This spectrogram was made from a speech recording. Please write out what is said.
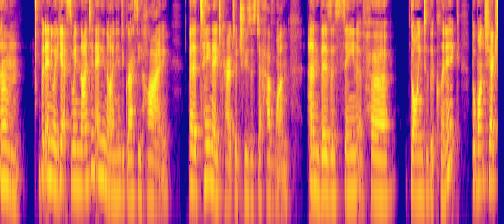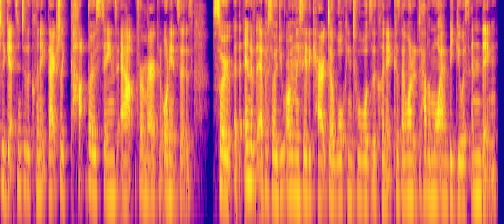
Um but anyway, yes, so in 1989 in Degrassi High, a teenage character chooses to have one and there's a scene of her going to the clinic. But once she actually gets into the clinic, they actually cut those scenes out for American audiences. So at the end of the episode, you only see the character walking towards the clinic because they wanted to have a more ambiguous ending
